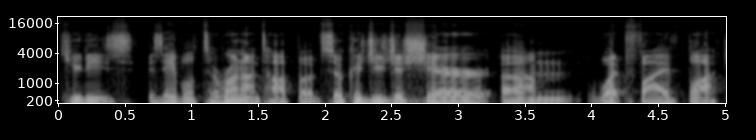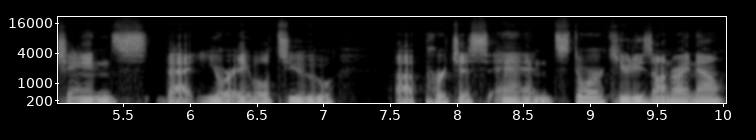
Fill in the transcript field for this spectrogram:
Cuties is able to run on top of. So could you just share um, what five blockchains that you're able to uh, purchase and store Cuties on right now?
